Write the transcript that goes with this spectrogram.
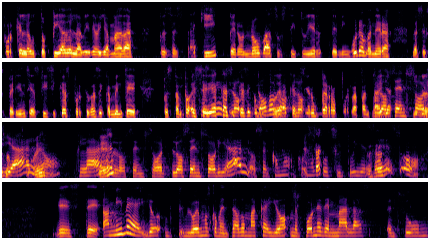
porque la utopía de la videollamada pues está aquí, pero no va a sustituir de ninguna manera las experiencias físicas, porque básicamente, pues tampoco, sería casi lo- casi como poder lo- acariciar lo- un perro por la pantalla. Lo no lo sensorial, mismo, ¿eh? ¿no? Claro, ¿Eh? lo, sensor, lo sensorial, o sea, ¿cómo, cómo sustituyes Ajá. eso? Este, a mí me, yo, lo hemos comentado, Maca y yo, me pone de malas el Zoom,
